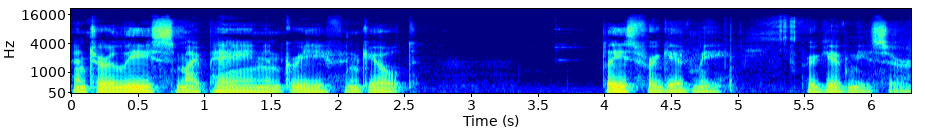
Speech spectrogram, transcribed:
and to release my pain and grief and guilt. Please forgive me. Forgive me, sir.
